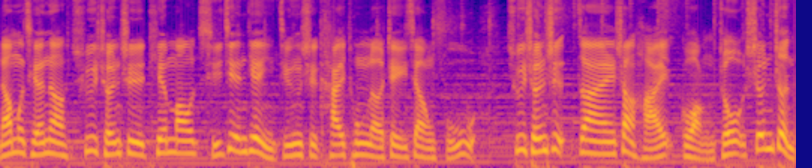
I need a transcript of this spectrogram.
那目前呢，屈臣氏天猫旗舰店已经是开通了这一项服务。屈臣氏在上海、广州、深圳、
